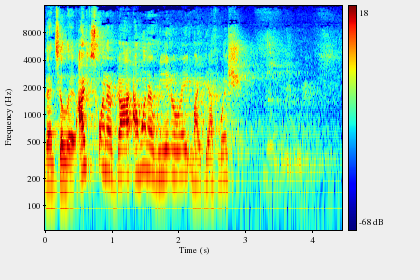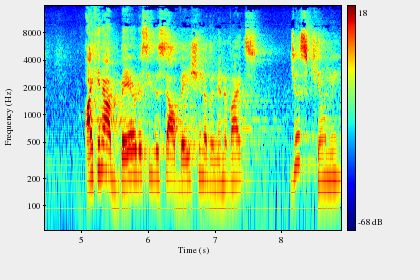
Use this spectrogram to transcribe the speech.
than to live. I just want to God, I want to reiterate my death wish. I cannot bear to see the salvation of the Ninevites. Just kill me.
